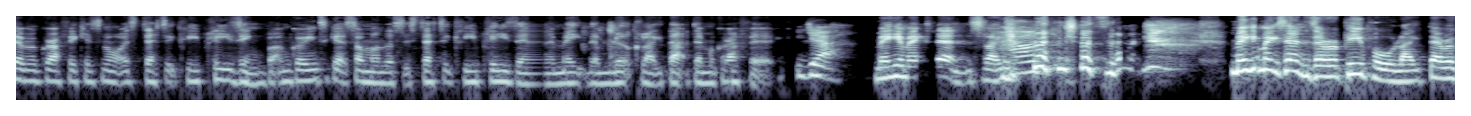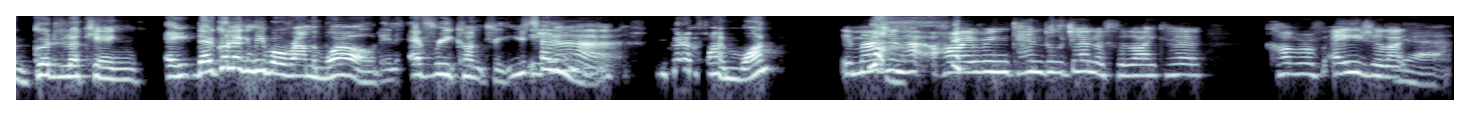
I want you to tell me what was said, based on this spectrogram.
demographic is not aesthetically pleasing but i'm going to get someone that's aesthetically pleasing and make them look like that demographic. Yeah. Make it make sense like just make it make sense. There are people like there are good looking there are good looking people around the world in every country. You telling yeah. Me you couldn't find one. Imagine hiring kendall jenner for like a cover of asia like yeah.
